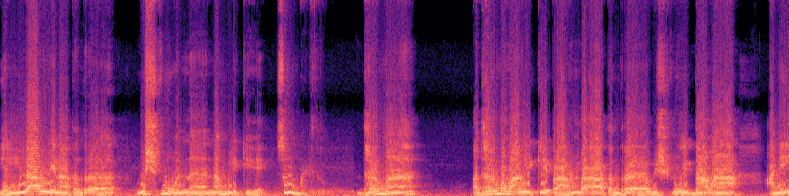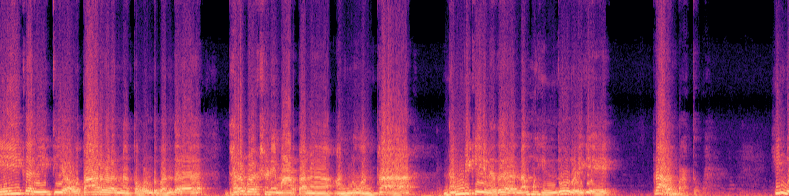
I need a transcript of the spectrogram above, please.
ಎಲ್ಲಾರು ಏನಾತಂದ್ರ ವಿಷ್ಣುವನ್ನ ನಂಬಲಿಕ್ಕೆ ಶುರು ಮಾಡಿದ್ರು. ಧರ್ಮ ಅಧರ್ಮವಾಗಲಿಕ್ಕೆ ಪ್ರಾರಂಭ ಆತಂದ್ರ ವಿಷ್ಣು ಇದ್ದಾವ ಅನೇಕ ರೀತಿಯ ಅವತಾರಗಳನ್ನ ತಗೊಂಡು ಬಂದ ಧರ್ಮ ರಕ್ಷಣೆ ಮಾಡ್ತಾನ ಅನ್ನುವಂಥ ನಂಬಿಕೆ ಏನದ ನಮ್ಮ ಹಿಂದೂಗಳಿಗೆ ಪ್ರಾರಂಭ ಆತು. ಹಿಂಗ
